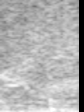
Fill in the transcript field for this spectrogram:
my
